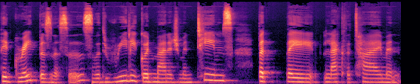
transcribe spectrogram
they're great businesses with really good management teams, but they lack the time and,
